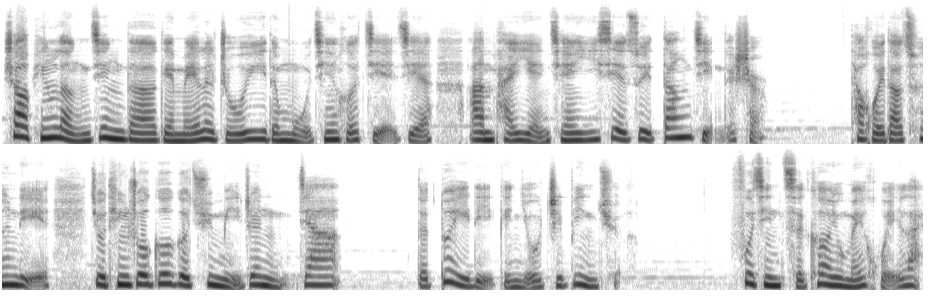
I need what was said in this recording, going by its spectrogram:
少平冷静地给没了主意的母亲和姐姐安排眼前一切最当紧的事儿。他回到村里，就听说哥哥去米镇家的队里给牛治病去了。父亲此刻又没回来，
